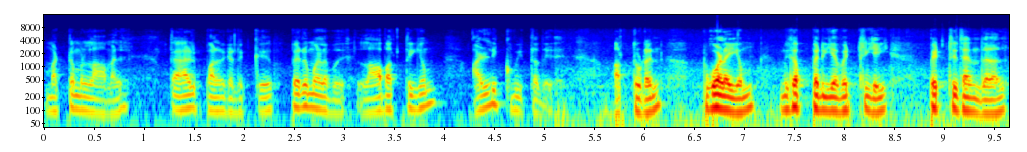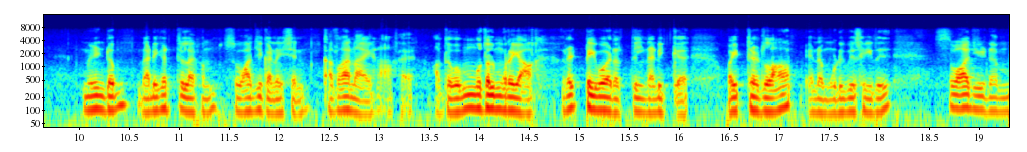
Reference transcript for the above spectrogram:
மட்டுமல்லாமல் தயாரிப்பாளர்களுக்கு பெருமளவு லாபத்தையும் அள்ளி குவித்தது. அத்துடன் புகழையும் மிகப்பெரிய வெற்றியை பெற்று தந்ததால் மீண்டும் நடிகர் திலகம் சிவாஜி கணேசன் கதாநாயகனாக அதுவும் முதல் முறையாக இரட்டை வேடத்தில் நடிக்க வைத்திடலாம் என முடிவு செய்து சிவாஜியிடம்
